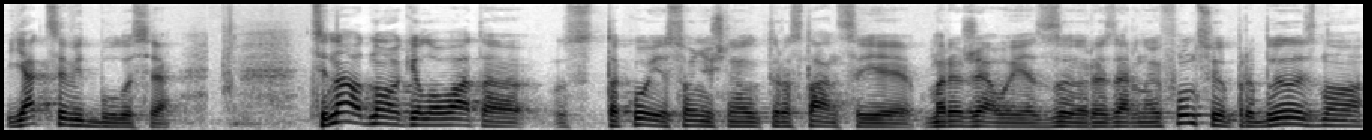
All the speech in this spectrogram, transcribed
як це відбулося. Ціна 1 кВт з такої сонячної електростанції мережевої з резервною функцією приблизно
